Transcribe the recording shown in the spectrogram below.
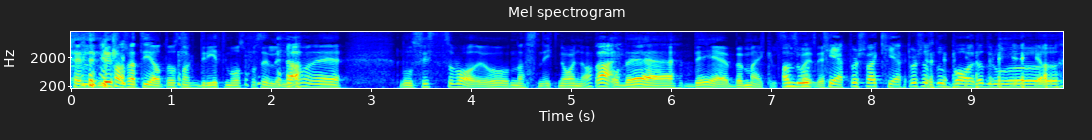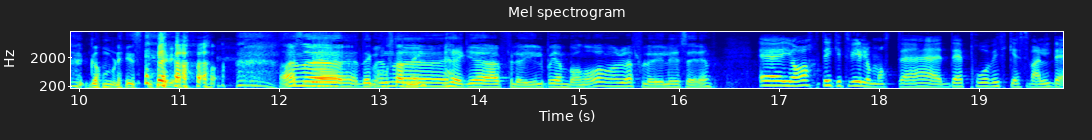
sjelden tar seg tida til å snakke drit med oss på sidelinja. ja. Nå sist så var det jo nesten ikke noe annet, Nei. og det, det er bemerkelsesverdig. Han lot capers være capers og sto bare og dro ja, Gamle historier. ja. men, det, det, er god men, stemning. Hege er fløyel på hjemmebane òg, når du er fløyel i serien? Eh, ja, det er ikke tvil om at eh, det påvirkes veldig.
